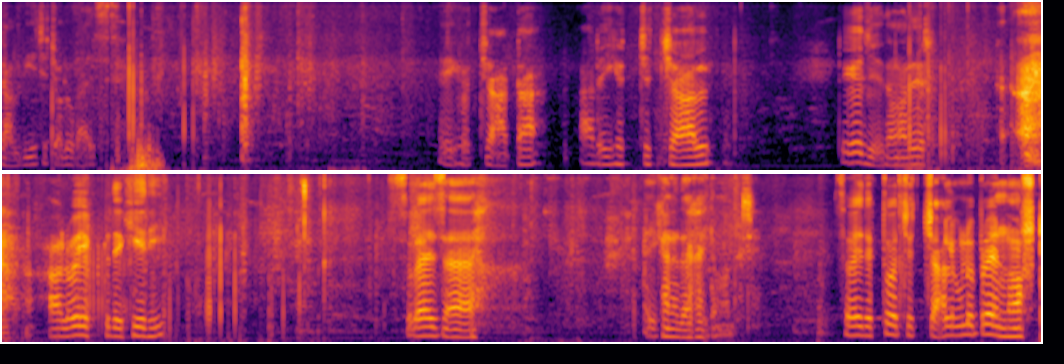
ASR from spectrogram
চাল দিয়েছে, চলো গাইস এই হচ্ছে আটা, আর এই হচ্ছে চাল। ঠিক আছে, তোমাদের আলো একটু দেখিয়ে দিই। সো গাইজ এইখানে দেখাই তোমাদের। সবাই দেখতে পাচ্ছ, চালগুলো প্রায় নষ্ট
